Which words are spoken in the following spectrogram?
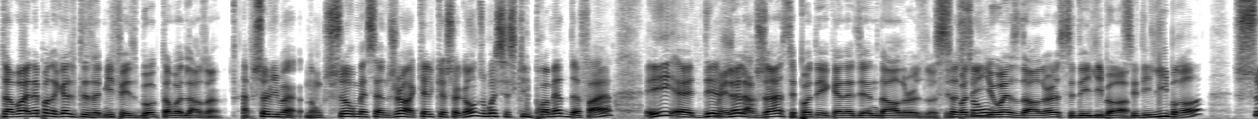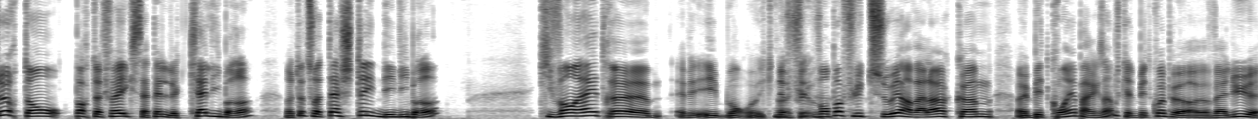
t'envoies à n'importe quel de tes amis Facebook, t'envoies de l'argent. Absolument. Donc, sur Messenger en quelques secondes, du moins, c'est ce qu'ils promettent de faire. Et euh, déjà. Mais là, l'argent, c'est pas des Canadian dollars. C'est Ce pas sont- des US dollars, c'est des Libras. C'est des Libras sur ton portefeuille qui s'appelle le Calibra. Donc, toi, tu vas t'acheter des Libras qui vont être euh, et- bon, qui ne flu- vont pas fluctuer en valeur comme un Bitcoin, par exemple, parce que le Bitcoin peut euh, valu euh,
